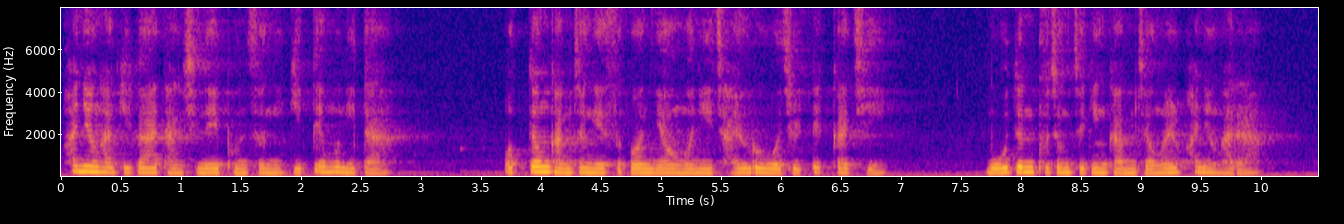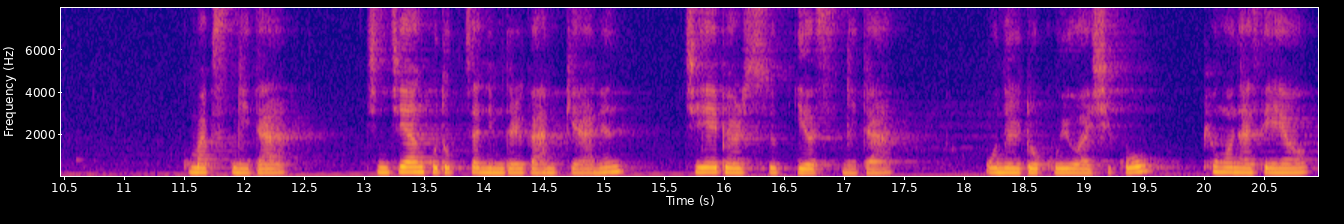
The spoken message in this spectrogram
환영하기가 당신의 본성이기 때문이다. 어떤 감정에서건 영원히 자유로워질 때까지 모든 부정적인 감정을 환영하라. 고맙습니다. 진지한 구독자님들과 함께하는 지혜별숲이었습니다. 오늘도 고요하시고 평온하세요.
